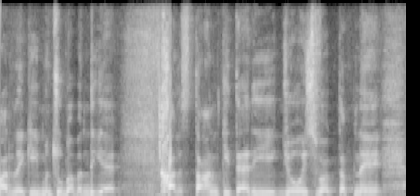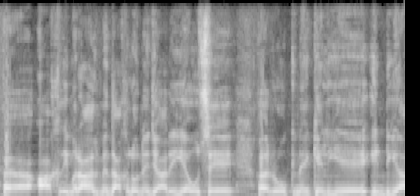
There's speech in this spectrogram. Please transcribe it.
مارنے کی منصوبہ بندی ہے۔ خالستان کی تحریک جو اس وقت اپنے آخری مراحل میں داخل ہونے جا رہی ہے، اسے روکنے کے لیے انڈیا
